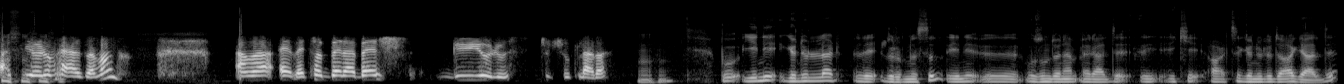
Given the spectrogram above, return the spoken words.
açıyorum her zaman. Ama evet hep beraber büyüyoruz çocuklara. Hı hı. Bu yeni gönüllülerle durum nasıl? Yeni e, uzun dönem herhalde e, iki artı gönüllü daha geldi.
